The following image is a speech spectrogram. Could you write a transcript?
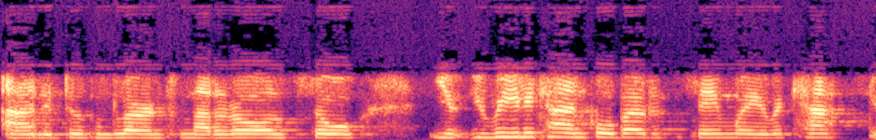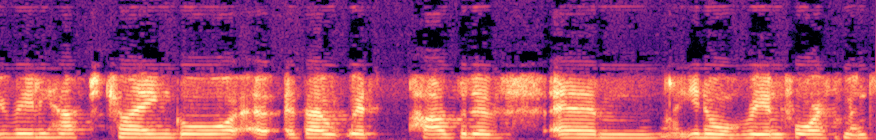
and it doesn't learn from that at all. So you, you really can't go about it the same way with cats. You really have to try and go about with positive, um, you know, reinforcement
